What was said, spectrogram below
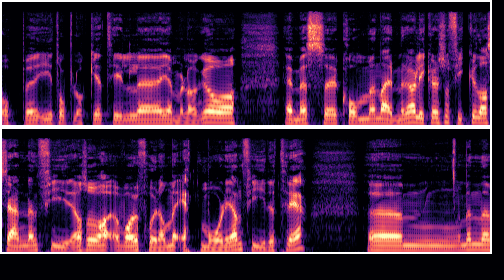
oppe i topplokket til uh, hjemmelaget. Og MS kom nærmere. Allikevel så fikk jo da Stjernen den fire Altså var jo foran med ett mål igjen, 4-3. Um, men de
